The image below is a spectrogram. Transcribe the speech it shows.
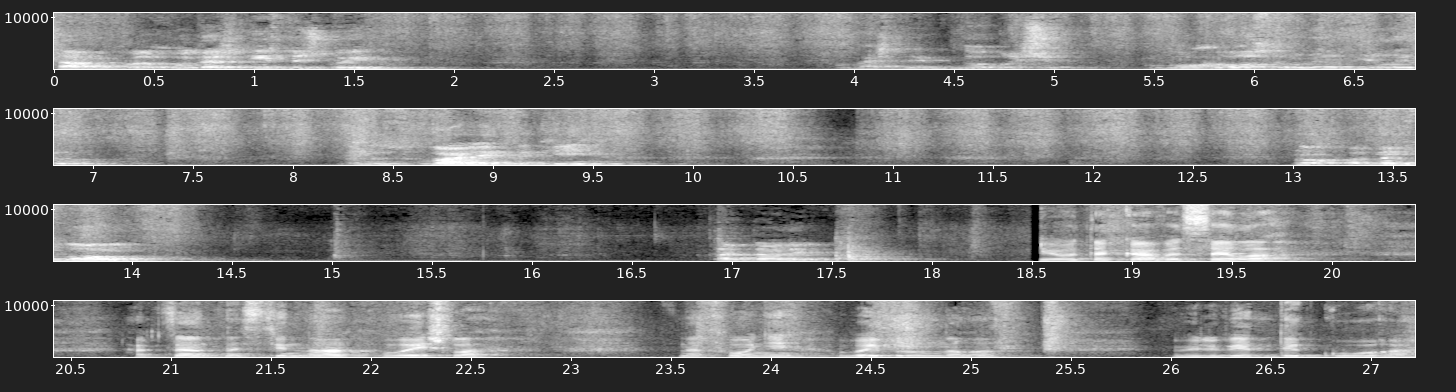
Там вверху теж кісточкою. Бачите, як добре, що Бог ростом не обділив. Плюс Валік такий. Ну, одним словом. Так далі. І отака весела акцентна стіна вийшла на фоні вибраного вельвет декора.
